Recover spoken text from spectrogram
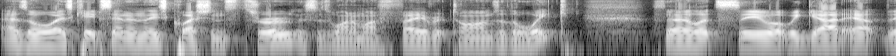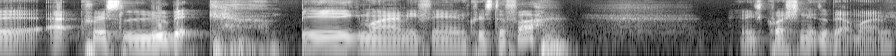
As always, keep sending these questions through. This is one of my favorite times of the week. So let's see what we got out there. At Chris Lubick, big Miami fan, Christopher. And his question is about Miami.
